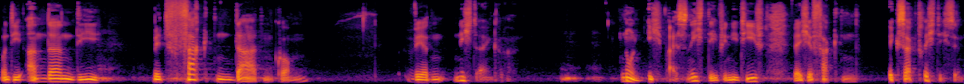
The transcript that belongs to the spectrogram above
und die anderen, die mit Fakten, Daten kommen, werden nicht eingeladen. Nun, ich weiß nicht definitiv, welche Fakten exakt richtig sind,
